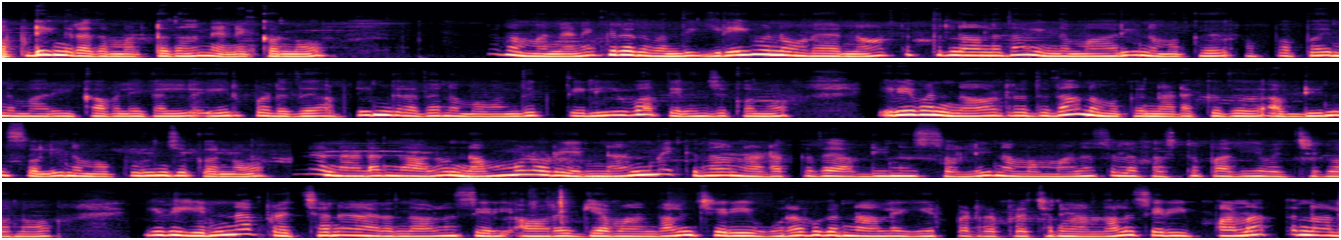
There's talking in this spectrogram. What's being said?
அப்படிங்கிறத மட்டும் தான் நினைக்கணும். நம்ம நினைக்கிறது வந்து இறைவனோட நாட்டத்தினால தான் இந்த மாதிரி நமக்கு அப்பப்போ இந்த மாதிரி கவலைகள் ஏற்படுது அப்படிங்கிறத நம்ம வந்து தெளிவாக தெரிஞ்சுக்கணும். இறைவன் நாடுறது தான் நமக்கு நடக்குது அப்படின்னு சொல்லி நம்ம புரிஞ்சுக்கணும். என்ன நடந்தாலும் நம்மளுடைய நன்மைக்கு தான் நடக்குது அப்படின்னு சொல்லி நம்ம மனசில் ஃபஸ்ட்டு பதிய வச்சுக்கணும். இது என்ன பிரச்சனையாக இருந்தாலும் சரி ஆரோக்கியமாக இருந்தாலும் சரி உறவுகள்னால ஏற்படுற பிரச்சனையாக இருந்தாலும் சரி பணத்தினால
